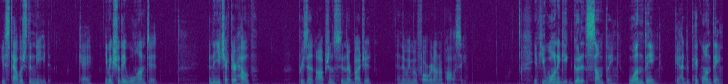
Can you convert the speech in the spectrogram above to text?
you establish the need, okay? You make sure they want it, and then you check their health, present options in their budget, and then we move forward on a policy. If you want to get good at something, one thing, if you had to pick one thing,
